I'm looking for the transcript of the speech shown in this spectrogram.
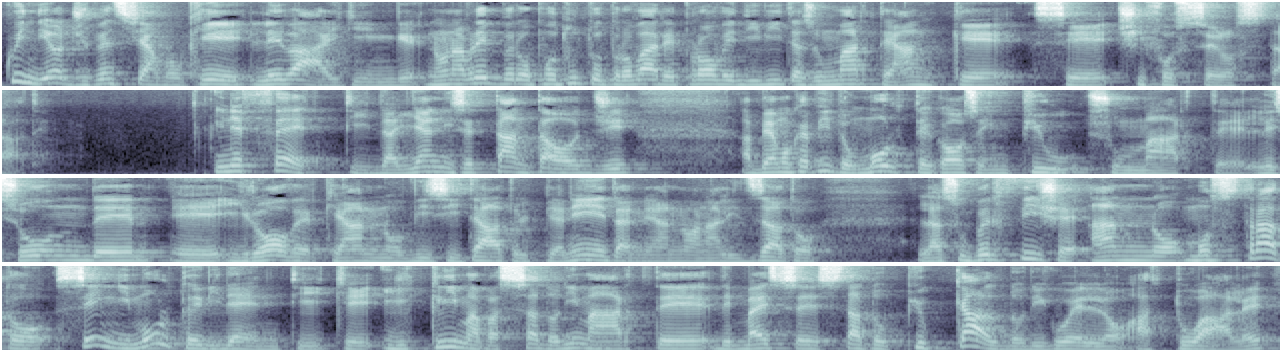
Quindi oggi pensiamo che le Viking non avrebbero potuto trovare prove di vita su Marte anche se ci fossero state. In effetti, dagli anni 70 a oggi abbiamo capito molte cose in più su Marte. Le sonde e i rover che hanno visitato il pianeta e ne hanno analizzato la superficie hanno mostrato segni molto evidenti che il clima passato di Marte debba essere stato più caldo di quello attuale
